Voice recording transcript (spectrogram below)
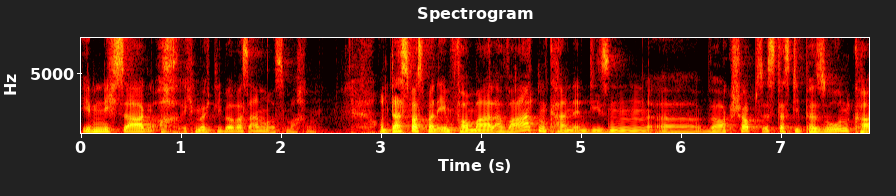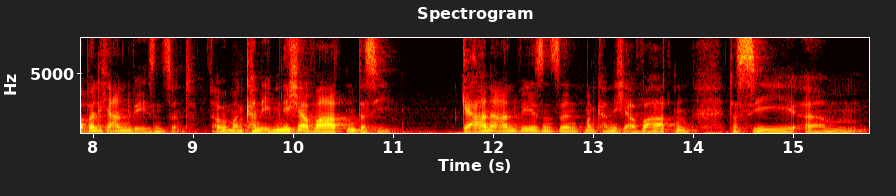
eben nicht sagen, ach, ich möchte lieber was anderes machen. Und das, was man eben formal erwarten kann in diesen äh, Workshops, ist, dass die Personen körperlich anwesend sind. Aber man kann eben nicht erwarten, dass sie gerne anwesend sind. Man kann nicht erwarten, dass sie ähm,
